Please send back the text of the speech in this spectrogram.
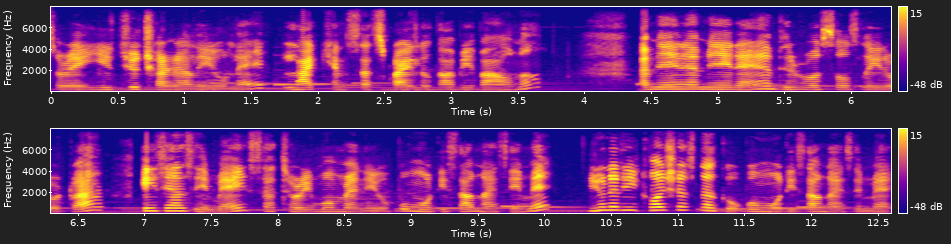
ဆိုတဲ့ YouTube channel လေးကိုလည်း like and subscribe လုပ်သွားပေးပါအောင်နော် အမြဲတမ်းမြဲတဲ့ beautiful souls လေးတို့အတွက် agency မဲ့ satori moment တွေကိုပုံမတည်ဆောက်နိုင်စေမယ် unity consciousness ကိုပုံမတည်ဆောက်နိုင်စေမယ်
